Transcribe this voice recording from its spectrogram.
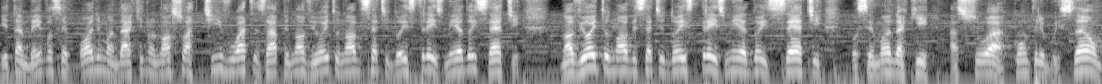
E também você pode mandar aqui no nosso ativo WhatsApp 989723627. 989723627. Você manda aqui a sua contribuição,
